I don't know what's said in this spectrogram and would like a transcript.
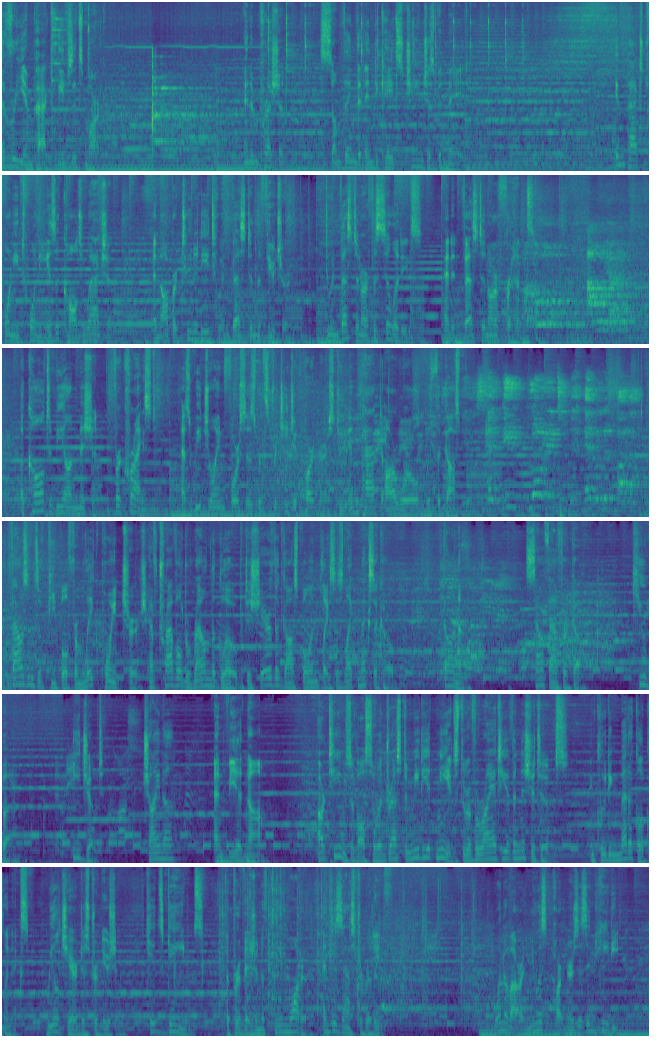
Every impact leaves its mark. An impression, something that indicates change has been made. Impact 2020 is a call to action, an opportunity to invest in the future, to invest in our facilities, and invest in our friends. A call to be on mission for Christ as we join forces with strategic partners to impact our world with the gospel. and give glory to the Heavenly Father. Thousands of people from Lake Point Church have traveled around the globe to share the gospel in places like Mexico, Ghana, South Africa, Cuba, Egypt, China, and Vietnam. Our teams have also addressed immediate needs through a variety of initiatives, including medical clinics, wheelchair distribution, kids' games, the provision of clean water, and disaster relief. One of our newest partners is in Haiti.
